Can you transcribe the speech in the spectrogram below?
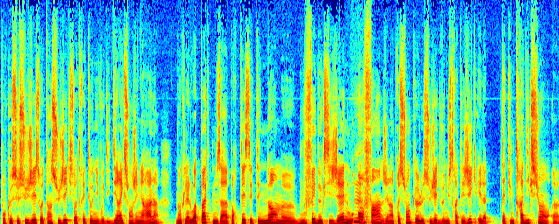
pour que ce sujet soit un sujet qui soit traité au niveau des directions générales. Donc la loi Pacte nous a apporté cette énorme euh, bouffée d'oxygène où mm. enfin j'ai l'impression que le sujet est devenu stratégique et peut-être une traduction euh,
